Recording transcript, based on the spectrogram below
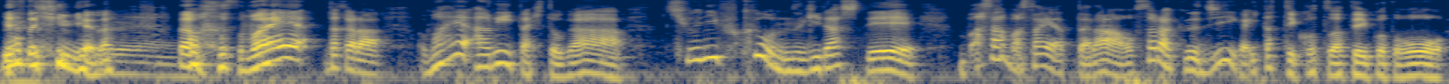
やった意味やな。だから前、だから、前歩いた人が、急に服を脱ぎ出して、バサバサやったら、おそらく G がいたっていうことだということを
